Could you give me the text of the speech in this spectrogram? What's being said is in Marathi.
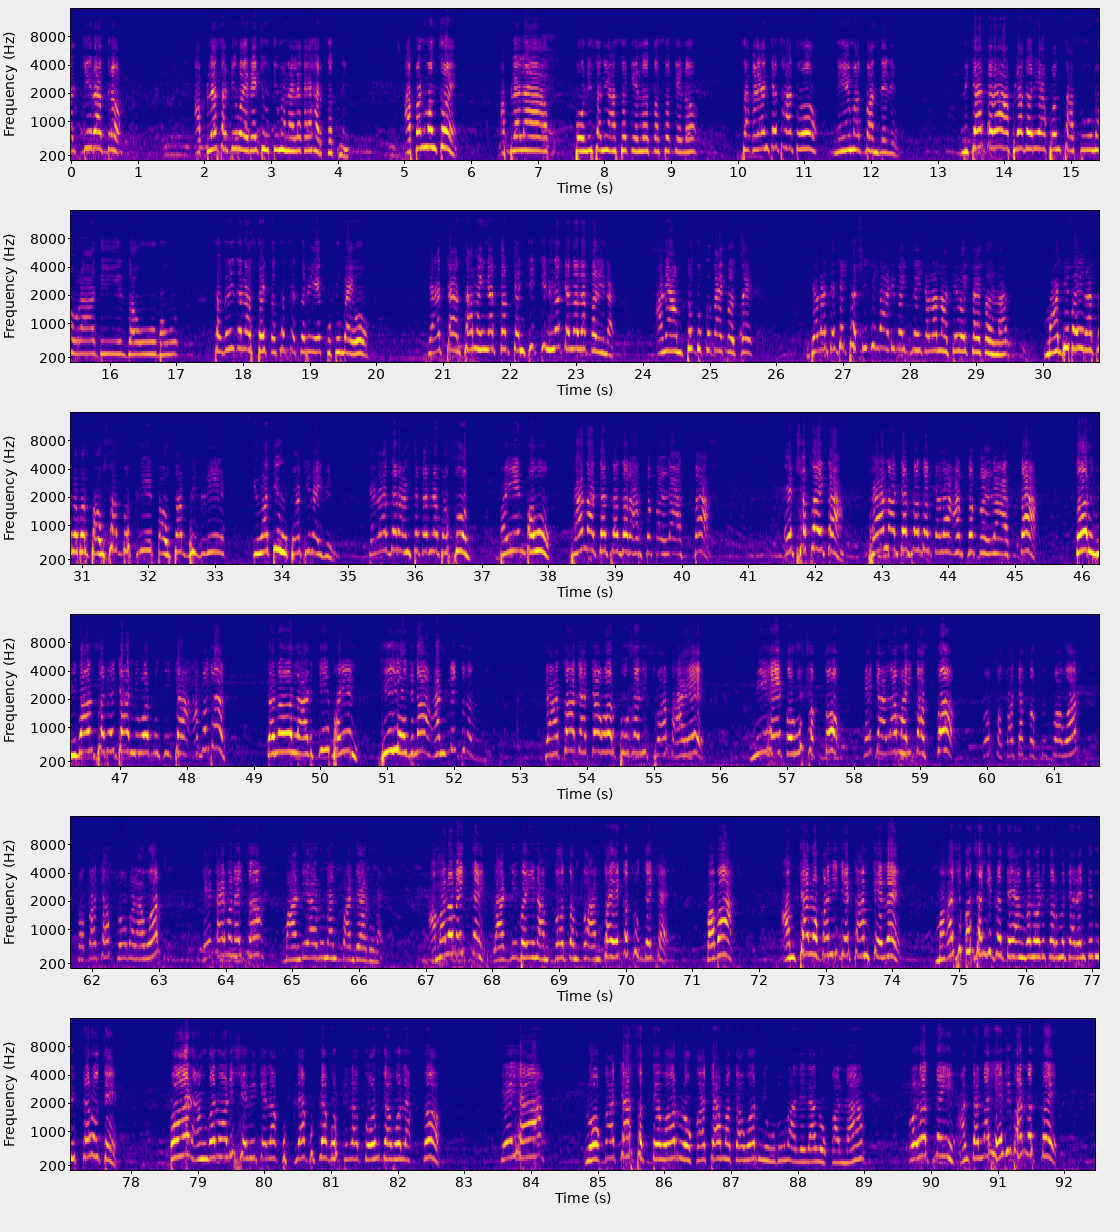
कालची रात्र. आपल्यासाठी वैराची होती म्हणायला काही हरकत नाही. आपण म्हणतोय आपल्याला पोलिसांनी असं केलं तसं केलं. सगळ्यांच्याच हात हो नियमात बांधलेले. विचार करा आपल्या घरी आपण सासू नवरा धीर जाऊ भाऊ सगळीजण असतोय तसं त्याचं बी एक कुटुंब आहे हो. या चार सहा महिन्यात तर त्यांची चिन्ह त्यांना कळीनात आणि आमचं दुःख काय कळतंय? ज्याला त्याच्या छत्तीची नाडी माहीत नाही त्याला नातेवाईक काय कळणार? माझी बाई रात्रभर पावसात बसली पावसात भिजली किंवा ती उपाची राहिली. त्याला जर अंतकरणापासून बहीण भाऊ ह्या नात्यातला जर अर्थ कळला असता एक शब्द आहे का ह्या नात्यातला जर त्याला अर्थ कळला असता तर विधानसभेच्या निवडणुकीच्या अगोदर त्यानं लाडकी बहीण ही योजना आणलीच नसती. ज्याचा त्याच्यावर पूर्ण विश्वास स्वतःच्या स्वतःच्या स्वबळावर. हे काय म्हणायचं? मांडी आडून आणि पांडे आडून आहे. आम्हाला माहीत नाही लाडली बहीण आमकं तमकं आमचा एकच उद्देश आहे. बाबा आमच्या लोकांनी जे काम केलंय मगाशी पण सांगितलं ते अंगणवाडी कर्मचाऱ्यांचे मिस्टर होते. पण अंगणवाडी सेविकेला कुठल्या कुठल्या गोष्टीला तोंड द्यावं लागतं? हे ह्या लोकाच्या सत्तेवर लोकाच्या मतावर निवडून आलेल्या लोकांना कळत नाही आणि त्यांना हे बी भान नसतंय.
